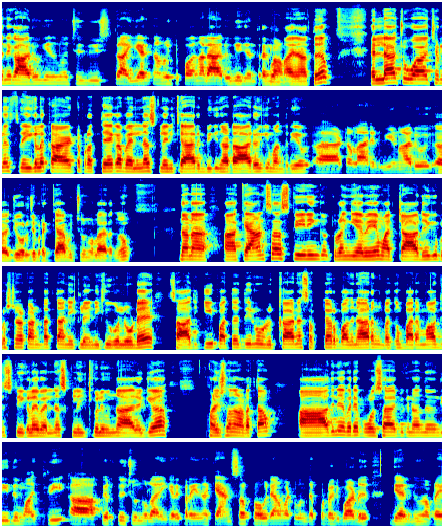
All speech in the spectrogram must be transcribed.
ജനക ആരോഗ്യ കേന്ദ്രം വെച്ച് ഉദ്ദേശിച്ചത് അയ്യായിരത്തി നാനൂറ്റി പതിനാല് ആരോഗ്യ കേന്ദ്രങ്ങളാണ് അതിനകത്ത്. എല്ലാ ചൊവ്വാഴ്ചകളും സ്ത്രീകൾക്കായിട്ട് പ്രത്യേക വെൽനസ് ക്ലിനിക്ക് ആരംഭിക്കുന്നതായിട്ട് ആരോഗ്യമന്ത്രി ആയിട്ടുള്ള ആരും വീണ ജോർജ് പ്രഖ്യാപിച്ചു എന്നുള്ളായിരുന്നു എന്താണ് ക്യാൻസർ സ്ക്രീനിങ് തുടങ്ങിയവയും മറ്റ് ആരോഗ്യ പ്രശ്നങ്ങൾ കണ്ടെത്താൻ ഈ ക്ലിനിക്കുകളിലൂടെ സാധിക്കും. ഈ പദ്ധതിയിൽ ഉൾക്കാരണം സെപ്റ്റംബർ പതിനാറ് നടക്കും. പരമാവധി സ്ത്രീകളെ വെൽനസ് ക്ലിനിക്കുകളിൽ നിന്ന് ആരോഗ്യ പരിശോധന നടത്താം. അതിനെവരെ പ്രോത്സാഹിപ്പിക്കണമെന്ന് എന്ത് ചെയ്തു? മാറ്റി അഭ്യർത്ഥിച്ചു എന്നുള്ളത് എനിക്ക് പറയുന്ന ക്യാൻസർ പ്രോഗ്രാമായിട്ട് ബന്ധപ്പെട്ട ഒരുപാട് എന്തായിരുന്നു നമ്മുടെ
